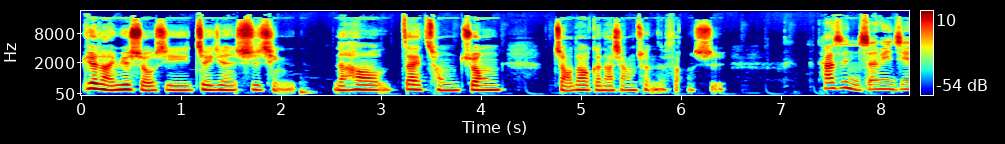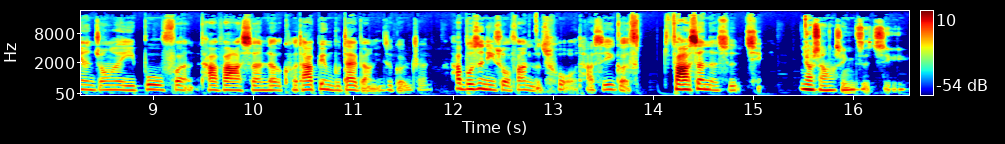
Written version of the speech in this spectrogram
越来越熟悉这件事情，然后再从中。找到跟他相处的方式，它是你生命经验中的一部分，它发生了，可它并不代表你这个人，它不是你所犯的错，它是一个发生的事情。要相信自己。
